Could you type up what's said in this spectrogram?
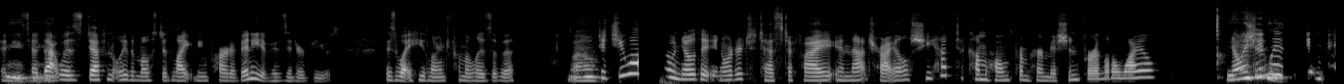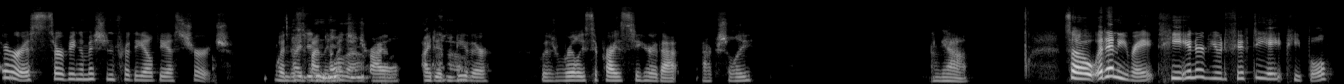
and he said Mhm. that was definitely the most enlightening part of any of his interviews is what he learned from elizabeth Wow. did you also know that in order to testify in that trial she had to come home from her mission for a little while No, I she didn't. was in Paris serving a mission for the LDS Church when this finally went to trial. I didn't Wow. either. Was really surprised to hear that actually. Yeah. So, at any rate, he interviewed 58 people,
